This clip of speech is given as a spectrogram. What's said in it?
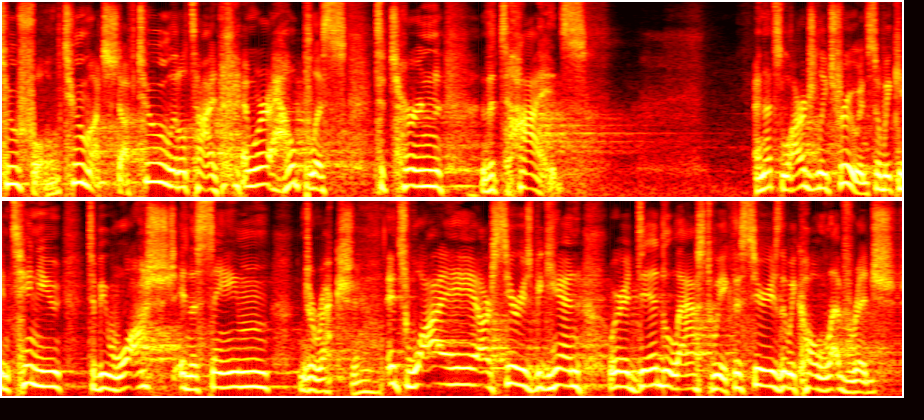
too full, too much stuff, too little time, and we're helpless to turn the tides. And that's largely true. And so we continue to be washed in the same direction. It's why our series began where it did last week, the series that we call Leverage.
